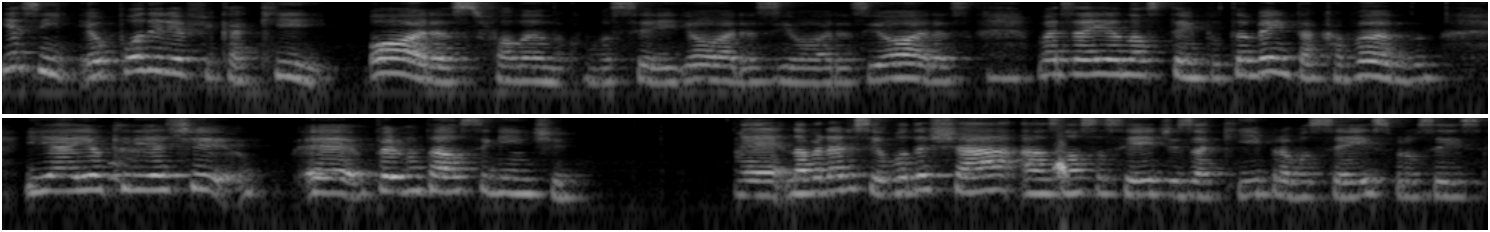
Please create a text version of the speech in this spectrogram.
E assim, eu poderia ficar aqui horas falando com você, e horas e horas e horas, mas aí o nosso tempo também tá acabando. E aí eu queria te é, perguntar o seguinte. É, na verdade, sim, eu vou deixar as nossas redes aqui para vocês, para vocês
